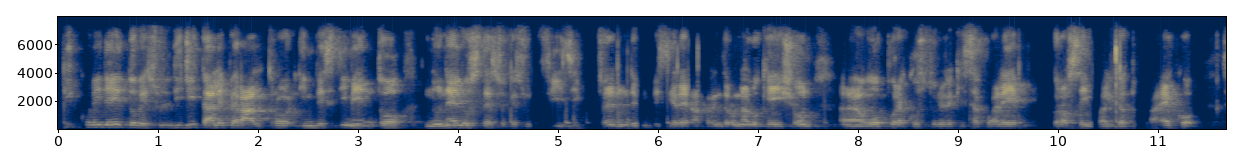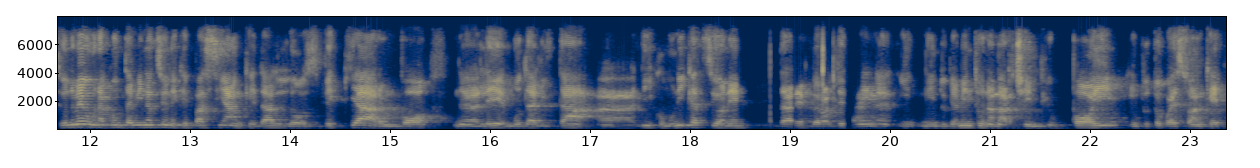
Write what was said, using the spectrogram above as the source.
piccole idee dove sul digitale peraltro l'investimento non è lo stesso che sul fisico, cioè non devi investire a prendere una location eh, oppure a costruire chissà quale grossa impalcatura. Ecco, secondo me è una contaminazione che passi anche dallo svecchiare un po' eh, le modalità eh, di comunicazione darebbero al design in, indubbiamente una marcia in più. Poi in tutto questo anche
